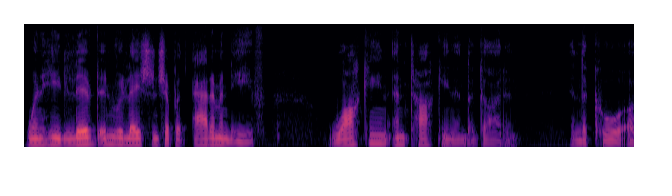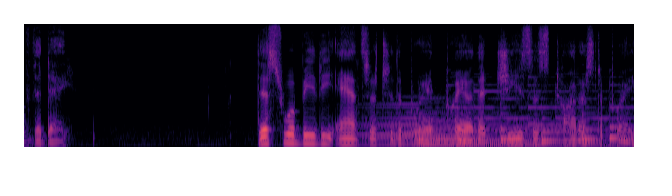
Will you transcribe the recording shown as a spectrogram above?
when he lived in relationship with Adam and Eve, walking and talking in the garden in the cool of the day. This will be the answer to the prayer that Jesus taught us to pray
